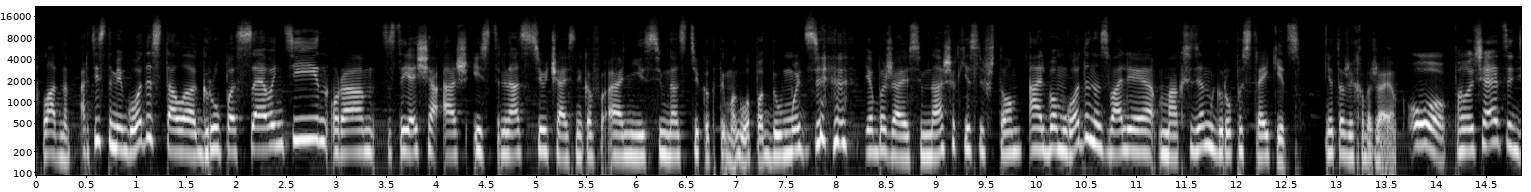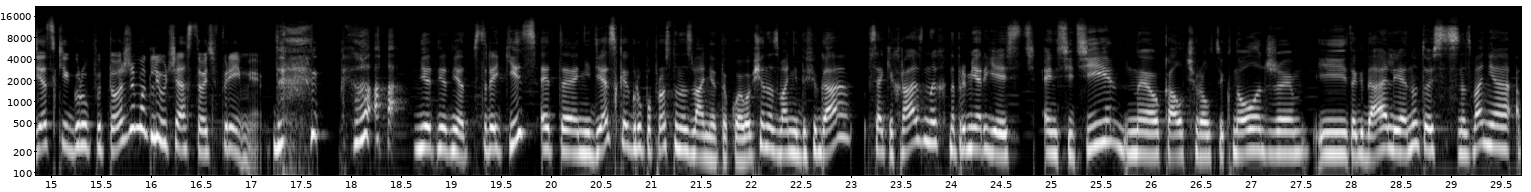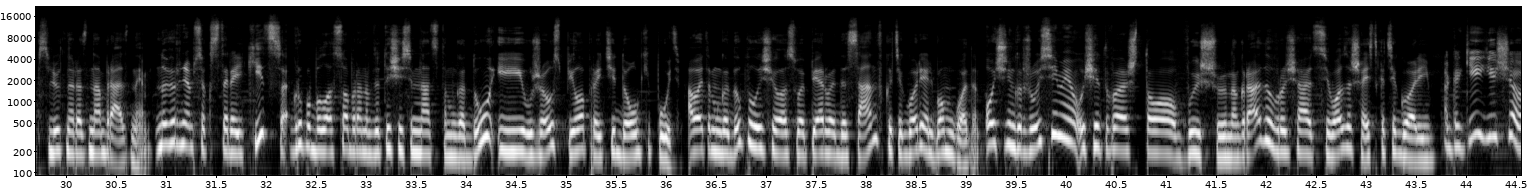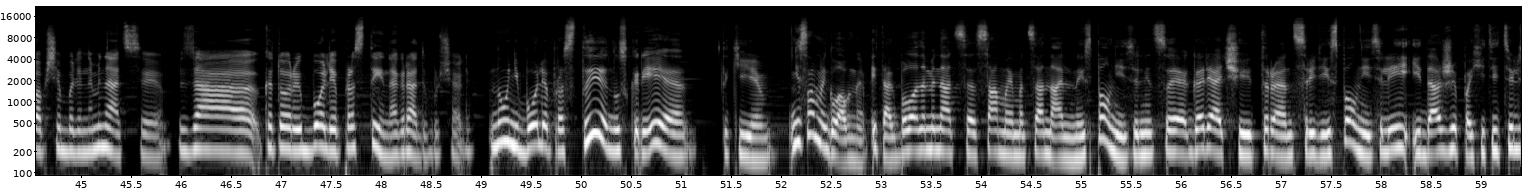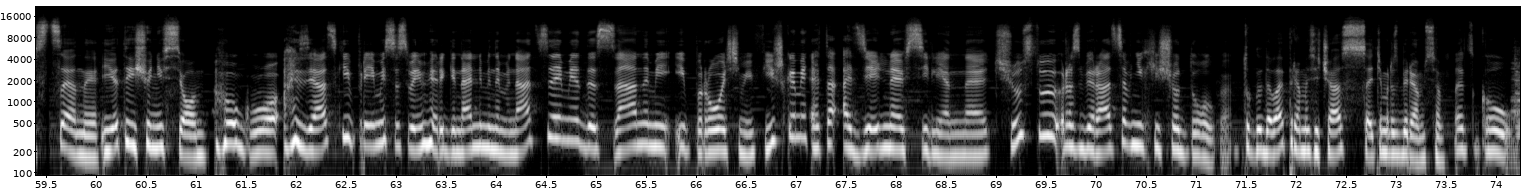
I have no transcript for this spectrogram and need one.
Ладно. Артистами года стала группа Seventeen, ура, состоящая аж из 13 участников, а не из 17, как ты могла подумать. Я обожаю семнашек, если что. А альбом года назвали Maxident группы Stray Kids. Я тоже их обожаю. О, получается, детские группы тоже могли участвовать в премии? Нет-нет-нет, Stray Kids — это не детская группа, просто название такое. Вообще названий дофига, всяких разных. Например, есть NCT, Neo Cultural Technology и так далее. Ну, то есть названия абсолютно разнообразные. Но вернемся к Stray Kids. Группа была собрана в 2017 году и уже успела пройти долгий путь. А в этом году получила свой первый десант в категории «Альбом года». Очень горжусь ими, учитывая, что высшую награду вручают всего за 6 категорий. А какие еще вообще были номинации, за которые более простые награды вручали? Ну, не более простые, но скорее такие не самые главные. Итак, была номинация «Самая эмоциональная исполнительница», «Горячий тренд среди исполнителей» и даже «Похититель сцены». И это еще не все. Ого, азиатские премии со своими оригинальными номинациями, десанами и прочими фишками — это отдельная вселенная. Чувствую, разбираться в них еще долго. Тогда давай прямо сейчас с этим разберемся. Let's go.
